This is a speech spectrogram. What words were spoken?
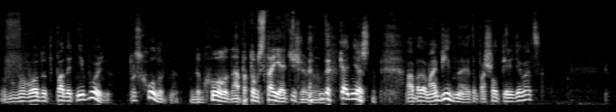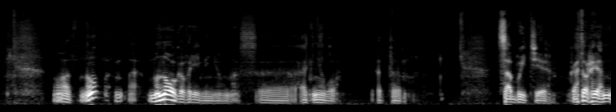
в воду падать не больно. Просто холодно. Да, холодно, а потом стоять еще. Да, конечно. А потом обидно, это пошел переодеваться. Вот. Ну, много времени у нас э, отняло это событие, которое,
